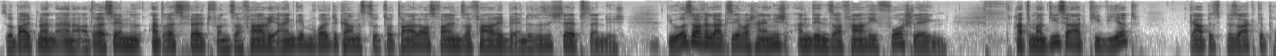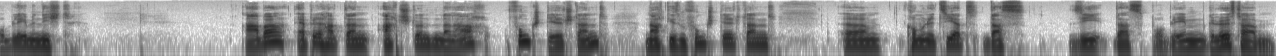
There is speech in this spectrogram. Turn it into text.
Sobald man eine Adresse im Adressfeld von Safari eingeben wollte, kam es zu Totalausfallen. Safari beendete sich selbstständig. Die Ursache lag sehr wahrscheinlich an den Safari-Vorschlägen. Hatte man diese aktiviert, gab es besagte Probleme nicht. Aber Apple hat dann acht Stunden danach Funkstillstand, nach diesem Funkstillstand äh, kommuniziert, dass sie das Problem gelöst haben.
